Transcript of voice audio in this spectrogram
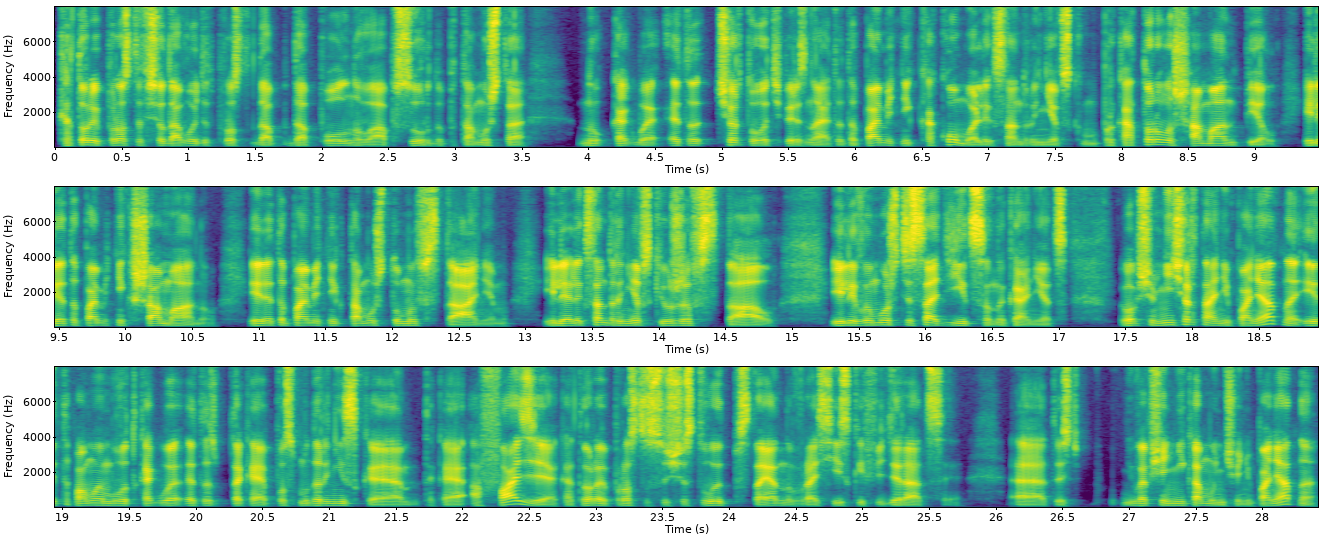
который просто все доводит просто до, до полного абсурда, потому что ну, как бы это черт его теперь знает. Это памятник какому Александру Невскому, про которого шаман пел? Или это памятник шаману? Или это памятник тому, что мы встанем? Или Александр Невский уже встал? Или вы можете садиться, наконец? В общем, ни черта непонятно, и это, по-моему, вот как бы это такая постмодернистская такая афазия, которая просто существует постоянно в Российской Федерации. Э, то есть вообще никому ничего не понятно,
